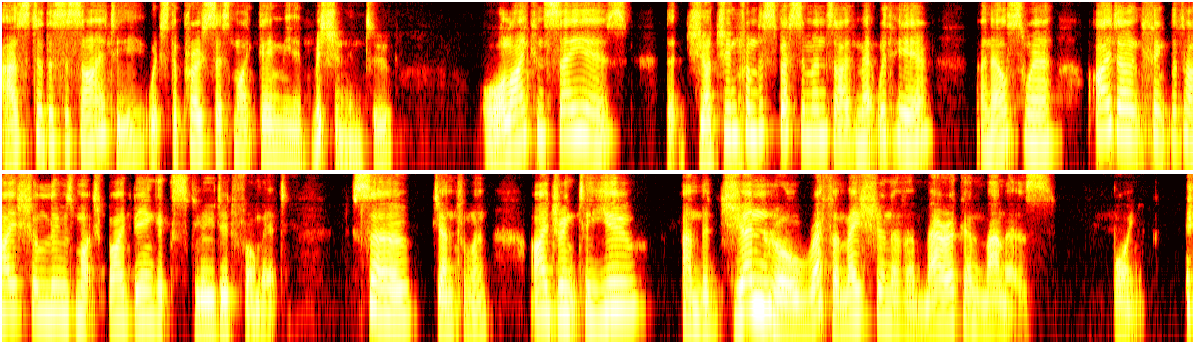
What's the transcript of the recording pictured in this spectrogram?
As to the society which the process might gain me admission into, all I can say is that judging from the specimens I've met with here and elsewhere, I don't think that I shall lose much by being excluded from it. So, gentlemen, I drink to you and the general reformation of American manners. Boing.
